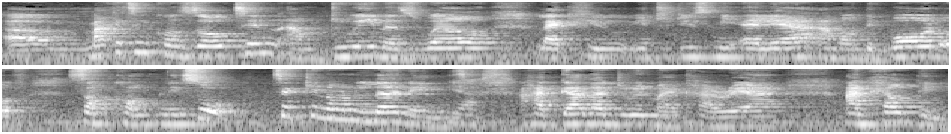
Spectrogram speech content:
Um, marketing consulting I'm doing as well. Like you introduced me earlier, I'm on the board of some companies. So taking on learnings Yes. I had gathered during my career and helping,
